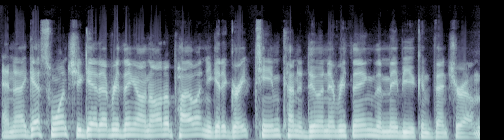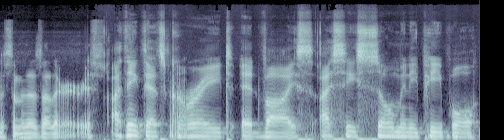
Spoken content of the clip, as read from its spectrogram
and I guess once you get everything on autopilot and you get a great team kind of doing everything, then maybe you can venture out into some of those other areas. I think that's great advice. I see so many people,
